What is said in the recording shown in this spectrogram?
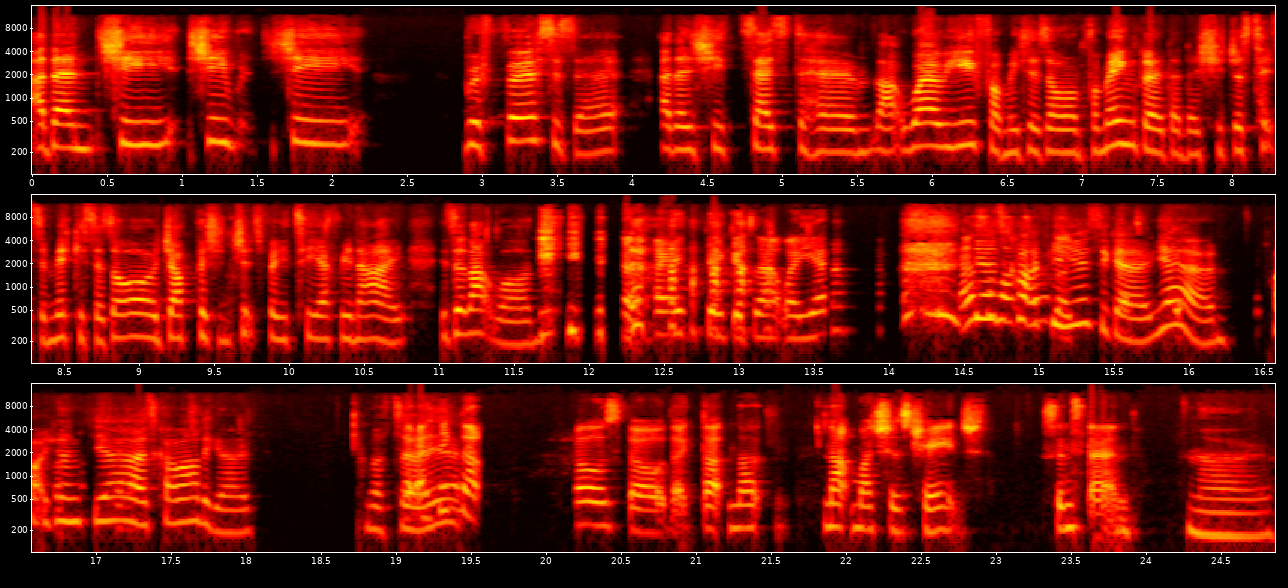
and then she she she reverses it and then she says to him, like, where are you from? He says, oh, I'm from England. And then she just takes a mickey, says, oh, job fish and chips for your tea every night. Is it that one? yeah, I think it's that one, yeah. That's yeah, it's quite a few years ago. Yeah. Quite young. Yeah, it's quite a while ago. But, uh, but I think that shows, though, like that not, not much has changed since then. No.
